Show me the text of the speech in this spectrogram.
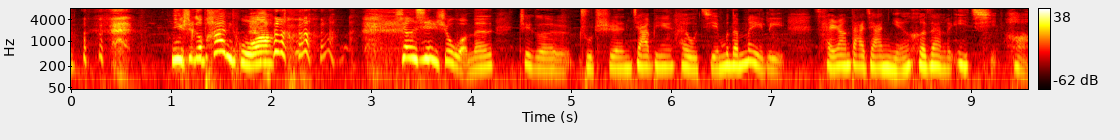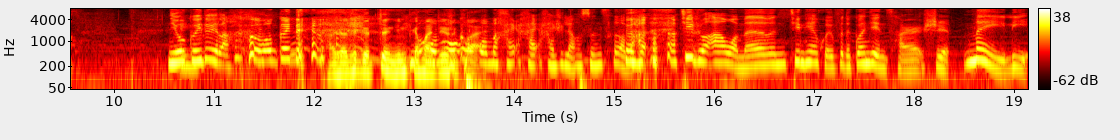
你是个叛徒啊！相信是我们这个主持人、嘉宾还有节目的魅力，才让大家粘合在了一起哈。你又归队了。我归队了。哎呀，这个阵营变换真是快我我我。我们还还还是聊孙策吧。记住啊，我们今天回复的关键词儿是魅力，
